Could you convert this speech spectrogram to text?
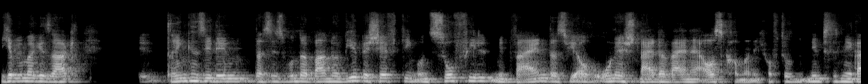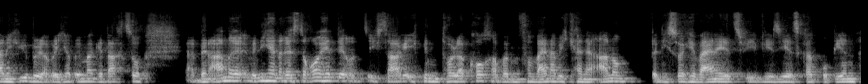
ich habe immer gesagt, trinken Sie den, das ist wunderbar. Nur wir beschäftigen uns so viel mit Wein, dass wir auch ohne Schneiderweine auskommen. Ich hoffe, du nimmst es mir gar nicht übel, aber ich habe immer gedacht, so, wenn andere, wenn ich ein Restaurant hätte und ich sage, ich bin ein toller Koch, aber von Wein habe ich keine Ahnung, wenn ich solche Weine jetzt, wie wir sie jetzt gerade probieren,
